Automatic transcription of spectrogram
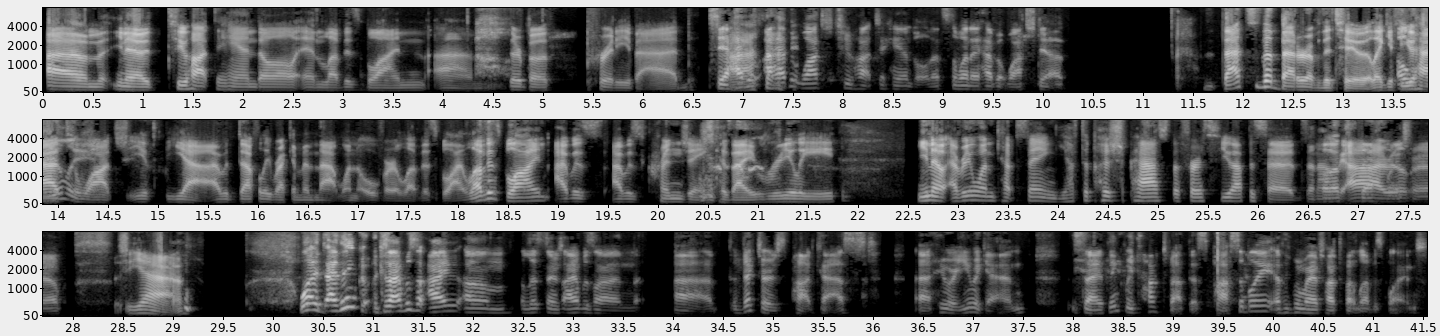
Um, you know, Too Hot to Handle and Love Is Blind. Um, they're both pretty bad. See, I haven't, uh, I haven't watched Too Hot to Handle. That's the one I haven't watched yet. That's the better of the two. Like if oh, you had really? to watch, yeah, I would definitely recommend that one over Love Is Blind. Love Is Blind, I was I was cringing because I really, you know, everyone kept saying you have to push past the first few episodes, and I was like, ah, really, true. yeah. well, I think because I was I um listeners, I was on uh Victor's podcast. Uh, Who are you again? So I think we talked about this possibly. I think we might have talked about Love Is Blind.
